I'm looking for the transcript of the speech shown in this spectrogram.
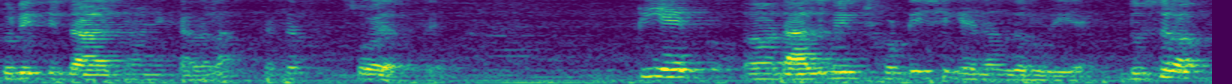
तुरीची डाळ किंवा हे करायला त्याच्यात सोय असते. ती एक अं, छोटीशी घेणं जरुरी आहे. दुसरं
